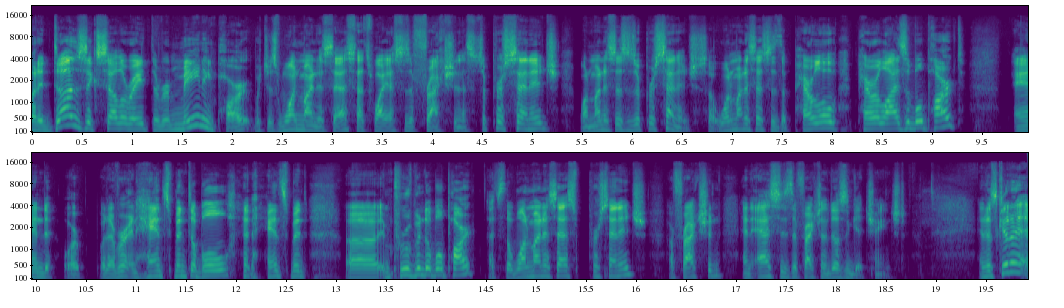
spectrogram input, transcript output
But it does accelerate the remaining part, which is 1 minus s. That's why s is a fraction. S is a percentage. 1 minus s is a percentage. So 1 minus s is the parallel parallelizable part and or whatever enhancementable enhancement uh, improvementable part that's the 1 minus s percentage a fraction and s is the fraction that doesn't get changed and it's going to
